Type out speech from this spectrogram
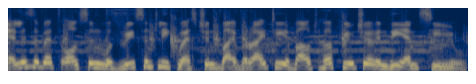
Elizabeth Olsen was recently questioned by Variety about her future in the MCU.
